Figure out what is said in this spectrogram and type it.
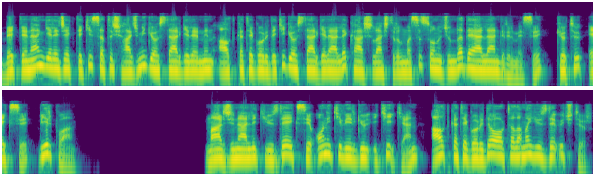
Beklenen gelecekteki satış hacmi göstergelerinin alt kategorideki göstergelerle karşılaştırılması sonucunda değerlendirilmesi, kötü, eksi, 1 puan. Marjinallik %eksi 12,2 iken, alt kategoride ortalama %3'tür.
